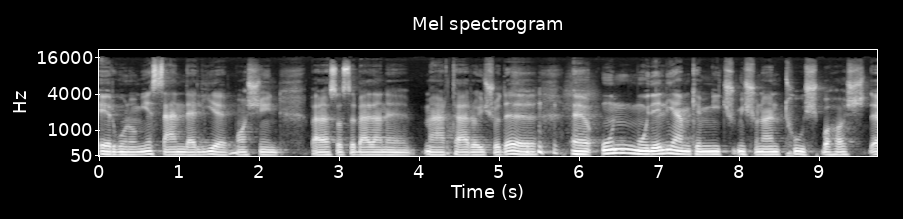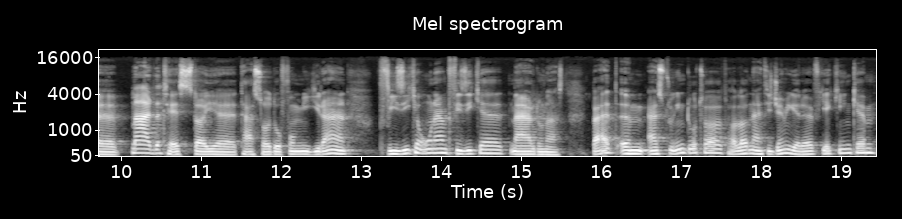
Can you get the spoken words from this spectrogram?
ارگونومی صندلی ماشین بر اساس بدن مرد طراحی شده اون مدلی هم که میشونن توش باهاش اه، مرد. تستای تصادف رو می‌گیرن فیزیک اونم فیزیک مردون است بعد از تو این دوتا حالا نتیجه می‌گرفت یکی این که ام،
